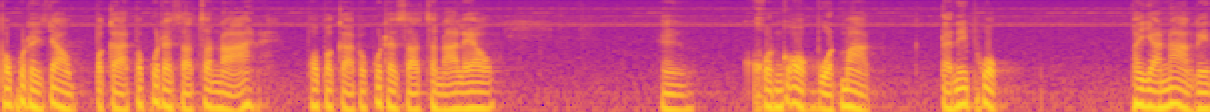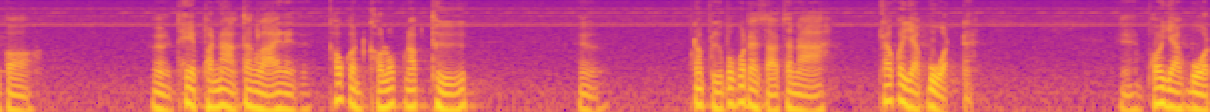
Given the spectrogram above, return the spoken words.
พระพุทธเจ้าประกาศพระพุทธศาสนา พอประกาศพระพุทธศาสนาแล้วคนก็ออกบวชมาก แต่ในพวกพญานาคเนี่ยก็เทพพนาคทั้งหลายเนี่ยเขาก็เคารพนับถือนับถือพระพุทธศาสนา แล้วก็อยากบวชนะพออยากบวช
